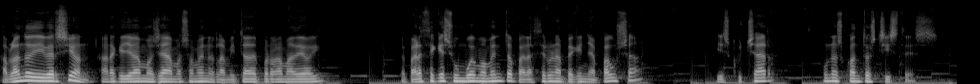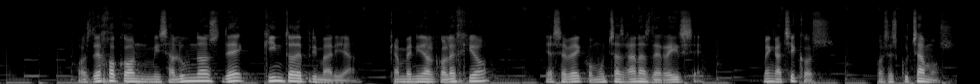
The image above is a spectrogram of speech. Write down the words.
Hablando de diversión, ahora que llevamos ya más o menos la mitad del programa de hoy, me parece que es un buen momento para hacer una pequeña pausa y escuchar unos cuantos chistes. Os dejo con mis alumnos de quinto de primaria, que han venido al colegio, ya se ve, con muchas ganas de reírse. Venga chicos, os escuchamos.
